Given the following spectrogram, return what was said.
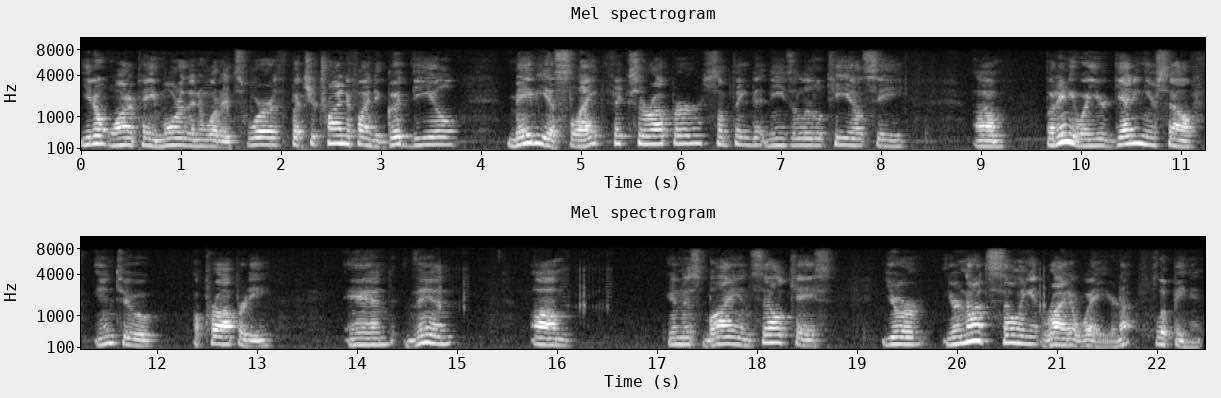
You don't want to pay more than what it's worth, but you're trying to find a good deal, maybe a slight fixer-upper, something that needs a little TLC. Um, but anyway, you're getting yourself into a property, and then um, in this buy and sell case, you're you're not selling it right away. You're not flipping it,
